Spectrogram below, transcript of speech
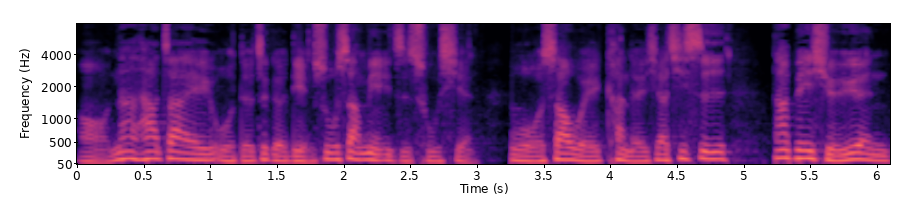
哦。那他在我的这个脸书上面一直出现，我稍微看了一下，其实大悲学院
